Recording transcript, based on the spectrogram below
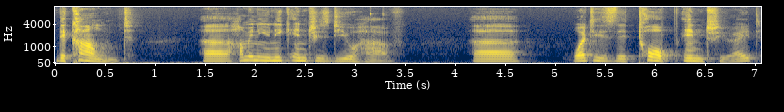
the count, uh, how many unique entries do you have? Uh, what is the top entry, right?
